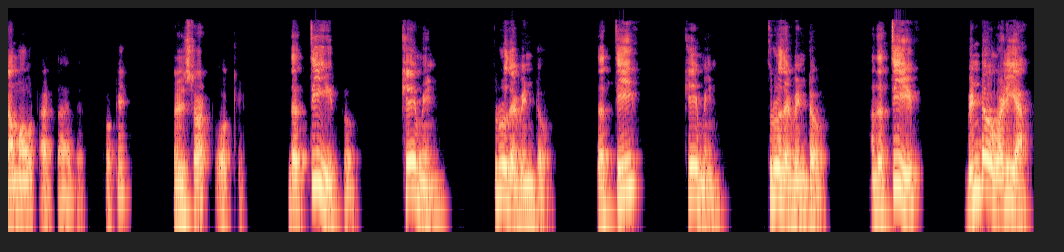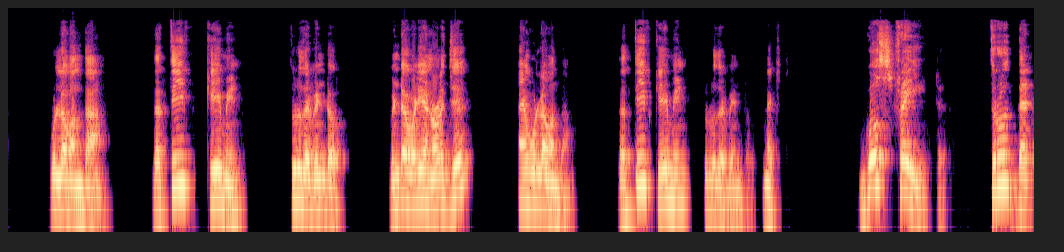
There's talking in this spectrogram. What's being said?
come out at the other okay start okay the thief came in through the window the thief came in through the window அந்த தீப் விண்டோ வழியா உள்ள வந்தான். The thief came in through the window window வழியா நுழைஞ்சு அவன் உள்ள வந்தான். The thief came in through the window next go straight through that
